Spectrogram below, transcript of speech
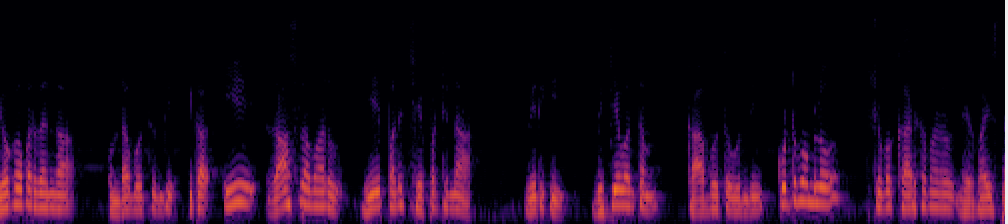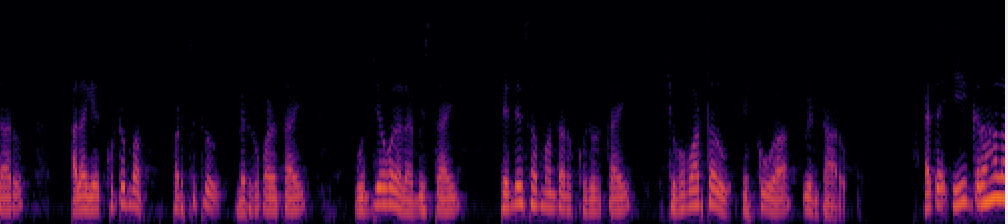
యోగప్రదంగా ఉండబోతుంది. ఇక ఈ రాసుల వారు ఏ పని చేపట్టినా వీరికి విజయవంతం కాబోతూ ఉంది. కుటుంబంలో శుభ కార్యక్రమాలు నిర్వహిస్తారు. అలాగే కుటుంబ పరిస్థితులు మెరుగుపడతాయి. ఉద్యోగాలు లభిస్తాయి. పెళ్ళి సంబంధాలు కుదురుతాయి శుభవార్తలు ఎక్కువ వింటారు. అయితే ఈ గ్రహాల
